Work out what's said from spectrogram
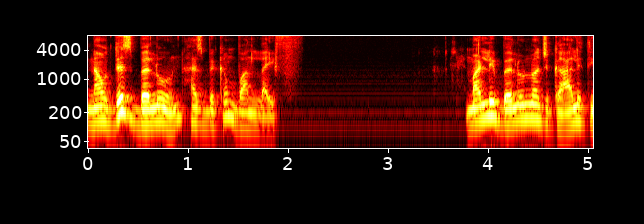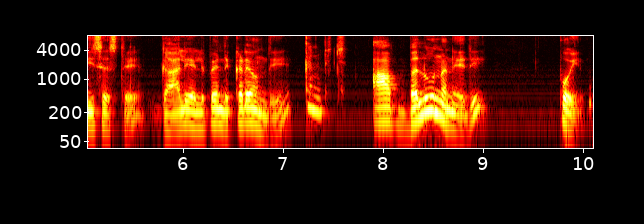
Now this balloon has become one life మళ్ళీ బెలూన్లోంచి గాలి తీసేస్తే గాలి వెళ్ళిపోయింది ఇక్కడే ఉంది. ఆ బెలూన్ అనేది పోయింది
